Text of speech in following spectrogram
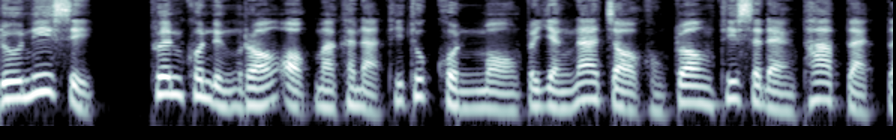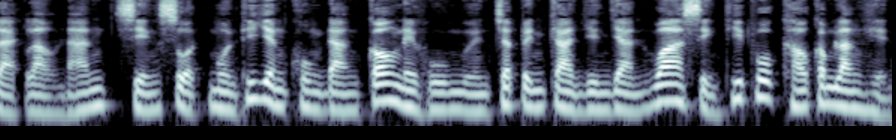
ดูนี่สิ เพื่อนคนหนึ่งร้องออกมาขณะที่ทุกคนมองไปยังหน้าจอของกล้องที่แสดงภาพแปลกๆเหล่านั้น เสียงสวดมนต์ที่ยังคงดังก้องในหูเหมือนจะเป็นการยืนยันว่าสิ่งที่พวกเขากำลังเห็น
